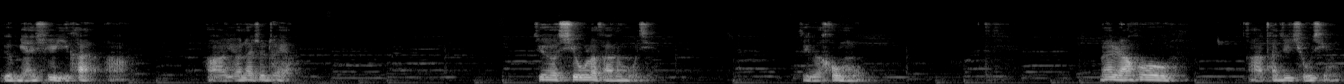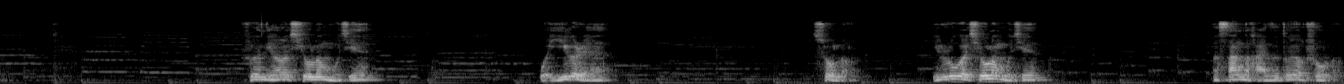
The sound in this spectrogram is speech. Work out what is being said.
这个棉絮一看啊啊原来是这样，就要休了他的母亲，这个后母，那然后啊他就求情，说你要休了母亲。我一个人受冷，你如果休了母亲，那三个孩子都要受冷。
